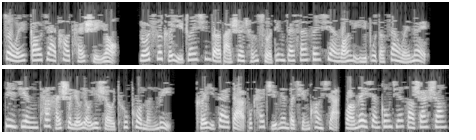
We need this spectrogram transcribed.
作为高价炮台使用。罗斯可以专心的把射程锁定在三分线往里一步的范围内，毕竟他还是留有一手突破能力。可以在打不开局面的情况下往内线攻坚造杀伤，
